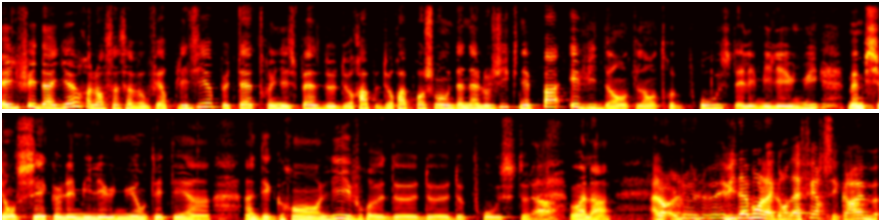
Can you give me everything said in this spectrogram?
et il fait d'ailleurs, alors ça, ça va vous faire plaisir, peut-être une espèce de, de, de rapprochement ou d'analogie qui n'est pas évidente là, entre Proust et les Mille et une nuits, même si on sait que les Mille et une nuits ont été un, un des grands livres de, de, de Proust. Ah. Voilà. Alors, évidemment, la grande affaire, c'est quand même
